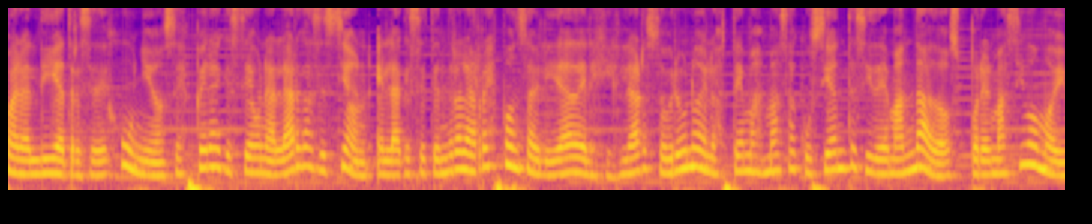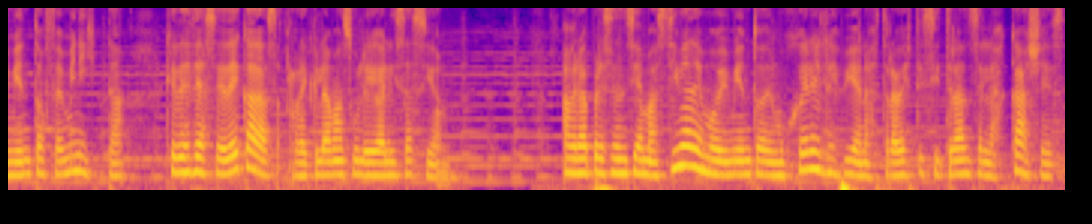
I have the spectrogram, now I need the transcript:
Para el día 13 de junio se espera que sea una larga sesión en la que se tendrá la responsabilidad de legislar sobre uno de los temas más acuciantes y demandados por el masivo movimiento feminista que desde hace décadas reclama su legalización. Habrá presencia masiva de movimiento de mujeres lesbianas, travestis y trans en las calles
